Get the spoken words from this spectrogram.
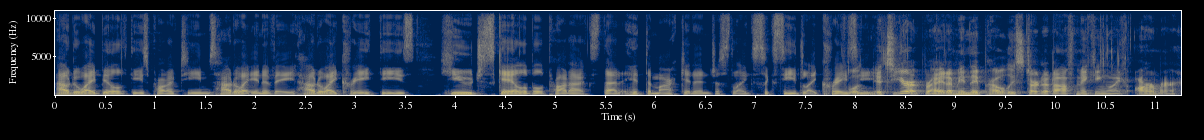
how do I build these product teams? How do I innovate? How do I create these huge scalable products that hit the market and just like succeed like crazy. Well, it's Europe, right? I mean, they probably started off making like armor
